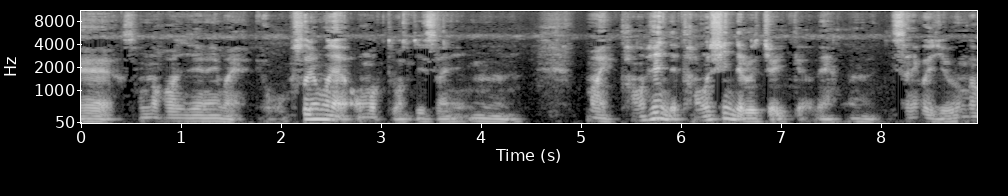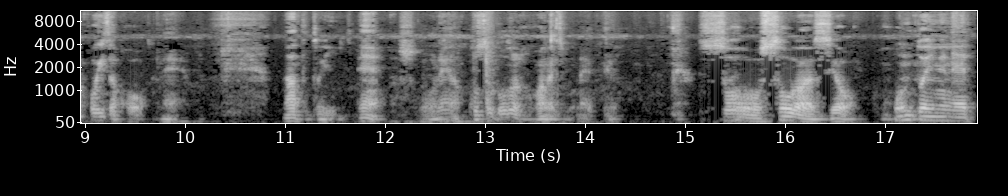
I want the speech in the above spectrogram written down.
えー、そんな感じでね、今、それもね、思ってます、実際に。うん。まあ、楽しんで、楽しんでるうちはいいけどね。うん。実際にこれ自分がこういざこう、ね、なった時にね、それこそどうなるかわかんないですもんねって。そう、そうなんですよ。本当にね、ネッ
